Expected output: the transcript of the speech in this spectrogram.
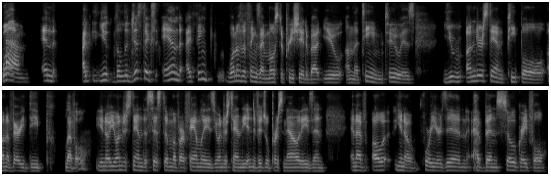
well, um, and I, you, the logistics, and I think one of the things I most appreciate about you on the team too is you understand people on a very deep level. You know, you understand the system of our families, you understand the individual personalities, and and I've oh, you know, four years in, have been so grateful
